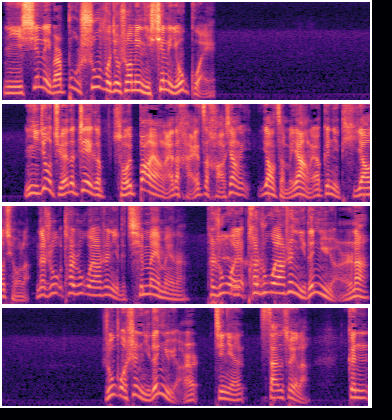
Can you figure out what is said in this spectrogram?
你心里边不舒服，就说明你心里有鬼。你就觉得这个所谓抱养来的孩子好像要怎么样了，要跟你提要求了。那如他如果要是你的亲妹妹呢？他如果他如果要是你的女儿呢？如果是你的女儿，今年三岁了，跟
